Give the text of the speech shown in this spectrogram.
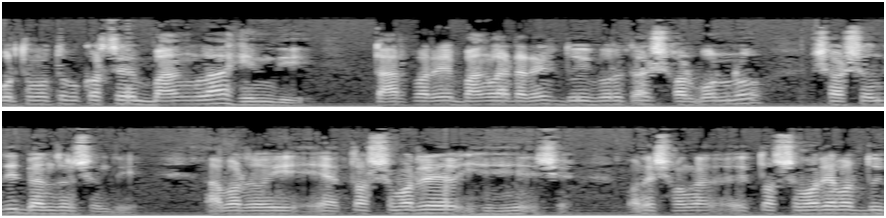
প্রথমত করছে বাংলা, হিন্দি। তারপরে বাংলা বাংলাটারের দুই প্রকার সর্বর্ণ স্বরসন্ধি ব্যঞ্জন সন্ধি আবার ওই তৎসমরে মানে তৎসমরে আবার দুই,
